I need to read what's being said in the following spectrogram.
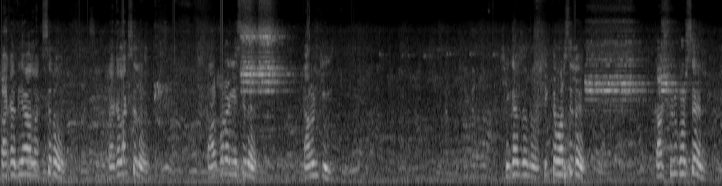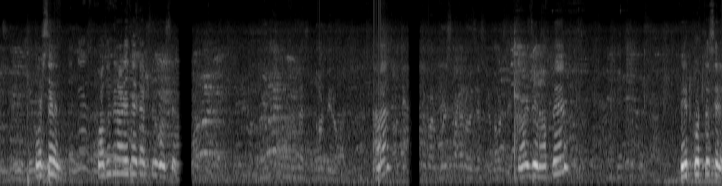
টাকা দেওয়া লাগছিল? টাকা লাগছিল? তারপরে গেছিলেন। কারণ কি? শেখার জন্য। শিখতে পারছিলেন? কাজ শুরু করছেন? করছেন? কতদিন আগে থেকে কাজ শুরু করছেন? হ্যাঁ? দশ আপনি ডেট করতেছেন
